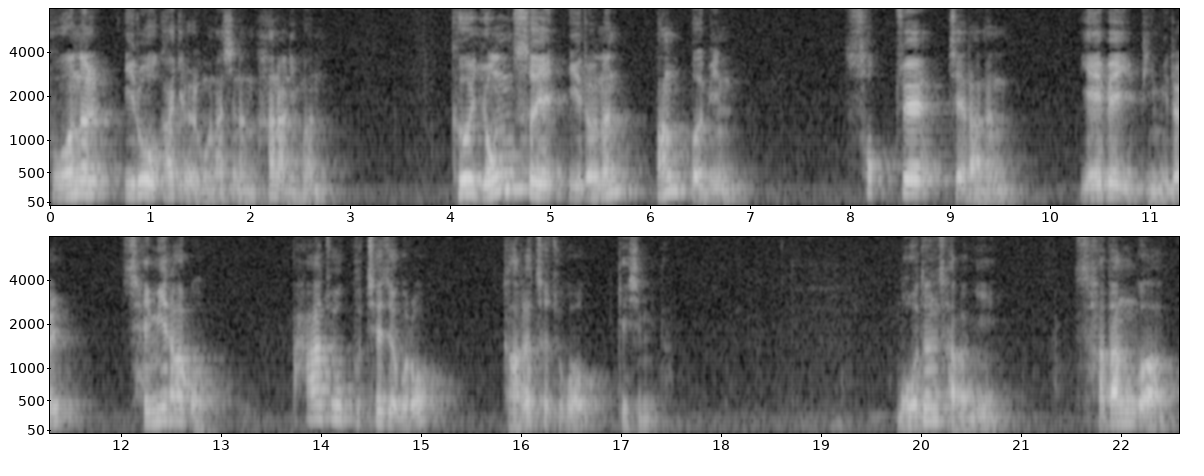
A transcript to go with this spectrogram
구원을 이루어 가기를 원하시는 하나님은 그 용서에 이르는 방법인 속죄제라는 예배의 비밀을 세밀하고 아주 구체적으로 가르쳐 주고 계십니다. 모든 사람이 사단과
